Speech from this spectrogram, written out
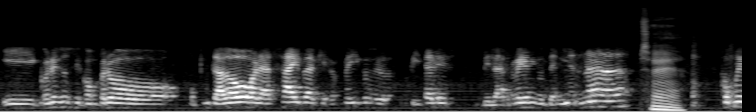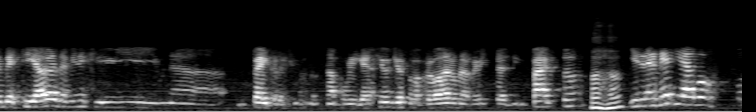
Y con eso se compró computadoras, iPad, que los médicos de los hospitales de la red no tenían nada. Sí. Como investigadora también escribí una, un paper, una publicación que fue aprobada en una revista de impacto. Y en el mes de agosto,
